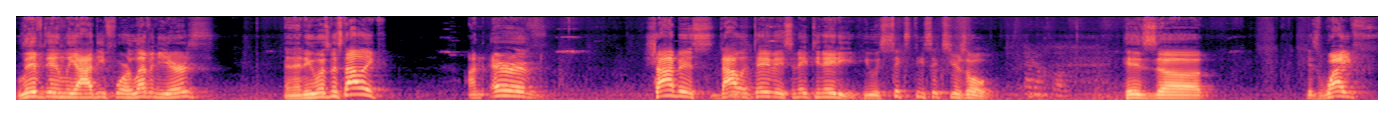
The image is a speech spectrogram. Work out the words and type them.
Lived in Liadi for 11 years and then he was Nistalik. On Erev Shabbos Dalet Teves in 1880, he was 66 years old. His, uh, his wife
